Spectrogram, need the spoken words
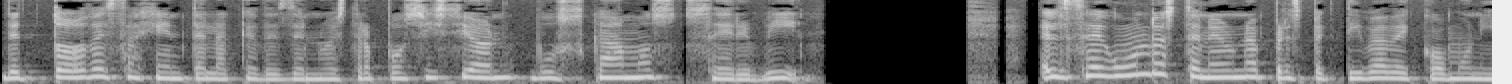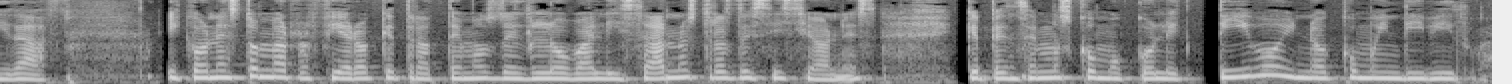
de toda esa gente a la que desde nuestra posición buscamos servir. El segundo es tener una perspectiva de comunidad. Y con esto me refiero a que tratemos de globalizar nuestras decisiones, que pensemos como colectivo y no como individuo.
